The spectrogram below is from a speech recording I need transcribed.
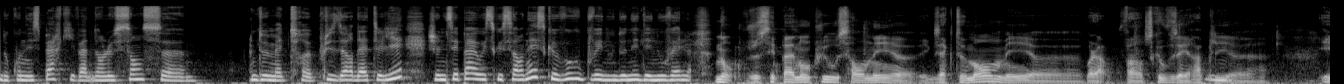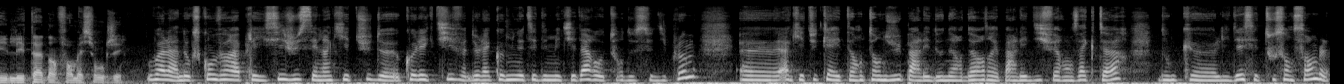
donc on espère qu'il va dans le sens euh, de mettre plus d'heures d'atelier. Je ne sais pas où est-ce que ça en est. Est-ce que vous, vous pouvez nous donner des nouvelles? Non, je sais pas non plus où ça en est euh, exactement, mais euh, voilà. Enfin, ce que vous avez rappelé Mm. euh, et l'état d'information que j'ai. Voilà, donc ce qu'on veut rappeler ici, juste, c'est l'inquiétude collective de la communauté des métiers d'art autour de ce diplôme. Euh, inquiétude qui a été entendue par les donneurs d'ordre et par les différents acteurs. Donc euh, l'idée, c'est tous ensemble,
